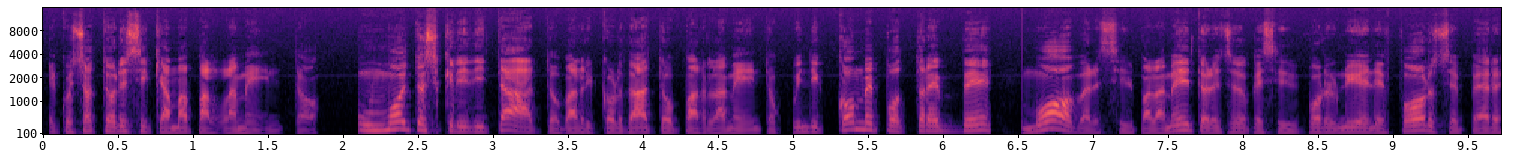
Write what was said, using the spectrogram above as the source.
e questo attore si chiama Parlamento un molto screditato, va ricordato Parlamento. Quindi come potrebbe muoversi il Parlamento, nel senso che si può riunire le forze per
